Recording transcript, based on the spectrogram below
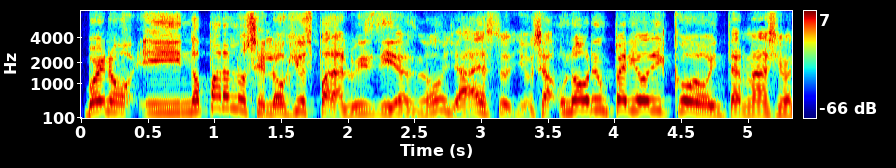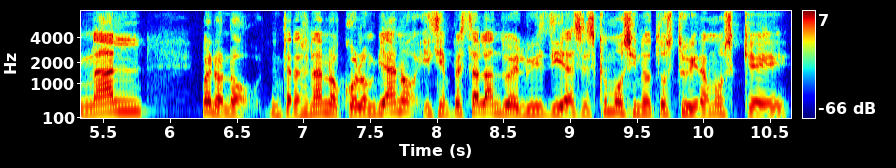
Bueno, y no para los elogios para Luis Díaz, ¿no? Ya esto, o sea, uno abre un periódico internacional, bueno, no, internacional no, colombiano, y siempre está hablando de Luis Díaz. Es como si nosotros tuviéramos que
